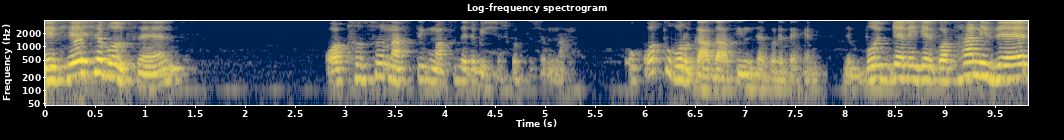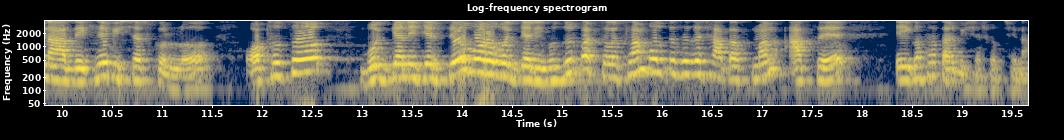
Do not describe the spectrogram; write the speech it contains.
দেখে এসে বলছেন, অথচ নাস্তিক মাসুদ এটা বিশ্বাস করতেছেন না। ও কত বড় গাদা চিন্তা করে দেখেন। বৈজ্ঞানিকের কথা নিজে না দেখে বিশ্বাস করল, অথচ বৈজ্ঞানিকের চেয়েও বড় বৈজ্ঞানিক হুজুর পাক সাল্লাম বলতেছে যে সাত আসমান আছে এই কথা তার বিশ্বাস হচ্ছে না।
